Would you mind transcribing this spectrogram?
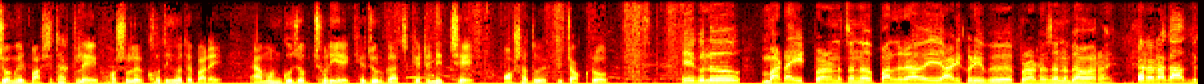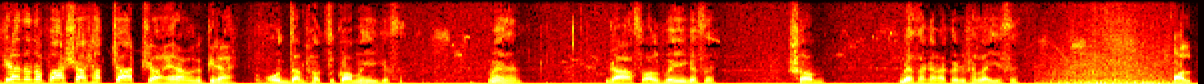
জমির পাশে থাকলে ফসলের ক্ষতি হতে পারে। এমন গুজব ছড়িয়ে খেজুর গাছ কেটে নিচ্ছে অসাধু একটি চক্র। এগুলো বাটা ইট পড়ানোর জন্য পালরা ওই আড়ি খড়ি পড়ানোর জন্য ব্যবহার হয়। একটা একটা গাছ বিক্রি হয় তো পাঁচশো সাতশো আটশো এরকম বিক্রি হয়। ওর দাম সবচেয়ে কম হয়ে গেছে। বুঝলেন? গাছ অল্প হয়ে গেছে সব বেচাকেনা করে ফেলাই গেছে অল্প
